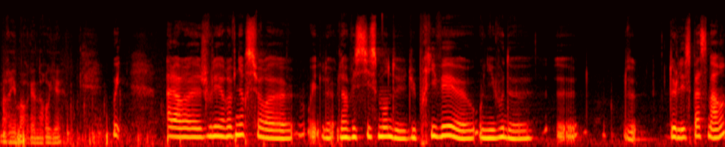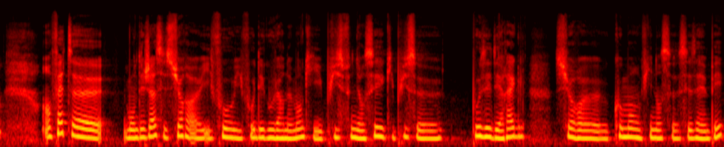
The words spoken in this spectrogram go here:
Marie-Morgane Rouillet. Oui. Alors, euh, je voulais revenir sur euh, l'investissement du, privé euh, au niveau de, de, de l'espace marin. En fait, bon, déjà, c'est sûr, il, faut, il faut des gouvernements qui puissent financer et qui puissent poser des règles sur comment on finance ces AMP.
